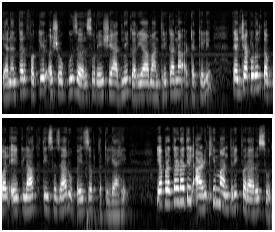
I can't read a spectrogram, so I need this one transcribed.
यानंतर फकीर अशोक गुजर सुरेश यादनेकर या मांत्रिकांना अटक केली. त्यांच्याकडून तब्बल एक लाख तीस हजार रुपये जप्त केले आहे. या प्रकरणातील आणखी मांत्रिक फरार असून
